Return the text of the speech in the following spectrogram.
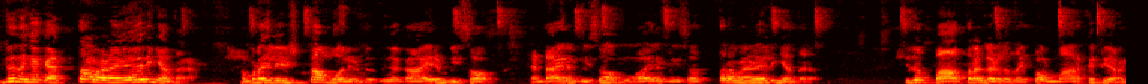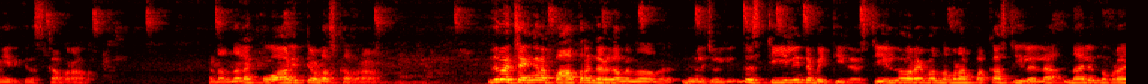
ഇത് നിങ്ങൾക്ക് എത്ര വേണേലും ഞാൻ തരാം. നമ്മുടെ കയ്യിൽ ഇഷ്ടം പോലെ ഉണ്ട് നിങ്ങൾക്ക് ആയിരം പീസോ രണ്ടായിരം പീസോ മൂവായിരം പീസോ എത്ര വേണേലും ഞാൻ തരാം. ഇത് പാത്രം കഴുകുന്ന ഇപ്പോൾ മാർക്കറ്റിൽ ഇറങ്ങിയിരിക്കുന്ന സ്കബറാണ് കണ്ടോ? നല്ല ക്വാളിറ്റി ഉള്ള സ്കബറാണ് ഇത് വെച്ച് എങ്ങനെ പാത്രം കഴുകാമെന്ന് നിങ്ങൾ ചോദിക്കും ഇത് സ്റ്റീലിന്റെ മെറ്റീരിയൽ. സ്റ്റീൽ എന്ന് പറയുമ്പോൾ നമ്മുടെ പക്ക സ്റ്റീലല്ല എന്നാലും നമ്മുടെ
